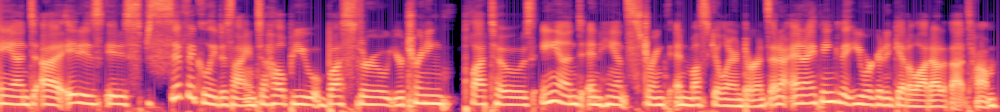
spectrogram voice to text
and uh, it is it is specifically designed to help you bust through your training plateaus and enhance strength and muscular endurance. And I, and I think that you are going to get a lot out of that, Tom.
